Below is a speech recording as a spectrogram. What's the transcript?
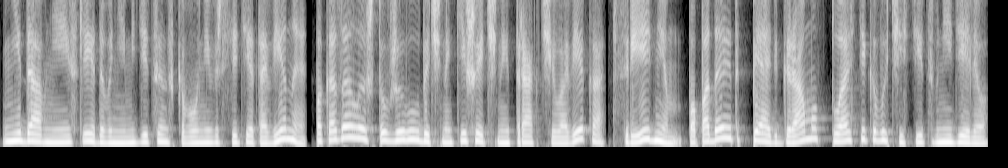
Недавнее исследование медицинского университета Вены показало, что в желудочно-кишечный тракт человека в среднем попадает 5 граммов пластиковых частиц в неделю,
